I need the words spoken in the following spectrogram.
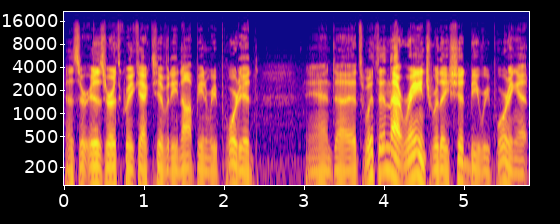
as there is earthquake activity not being reported. And uh, it's within that range where they should be reporting it.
